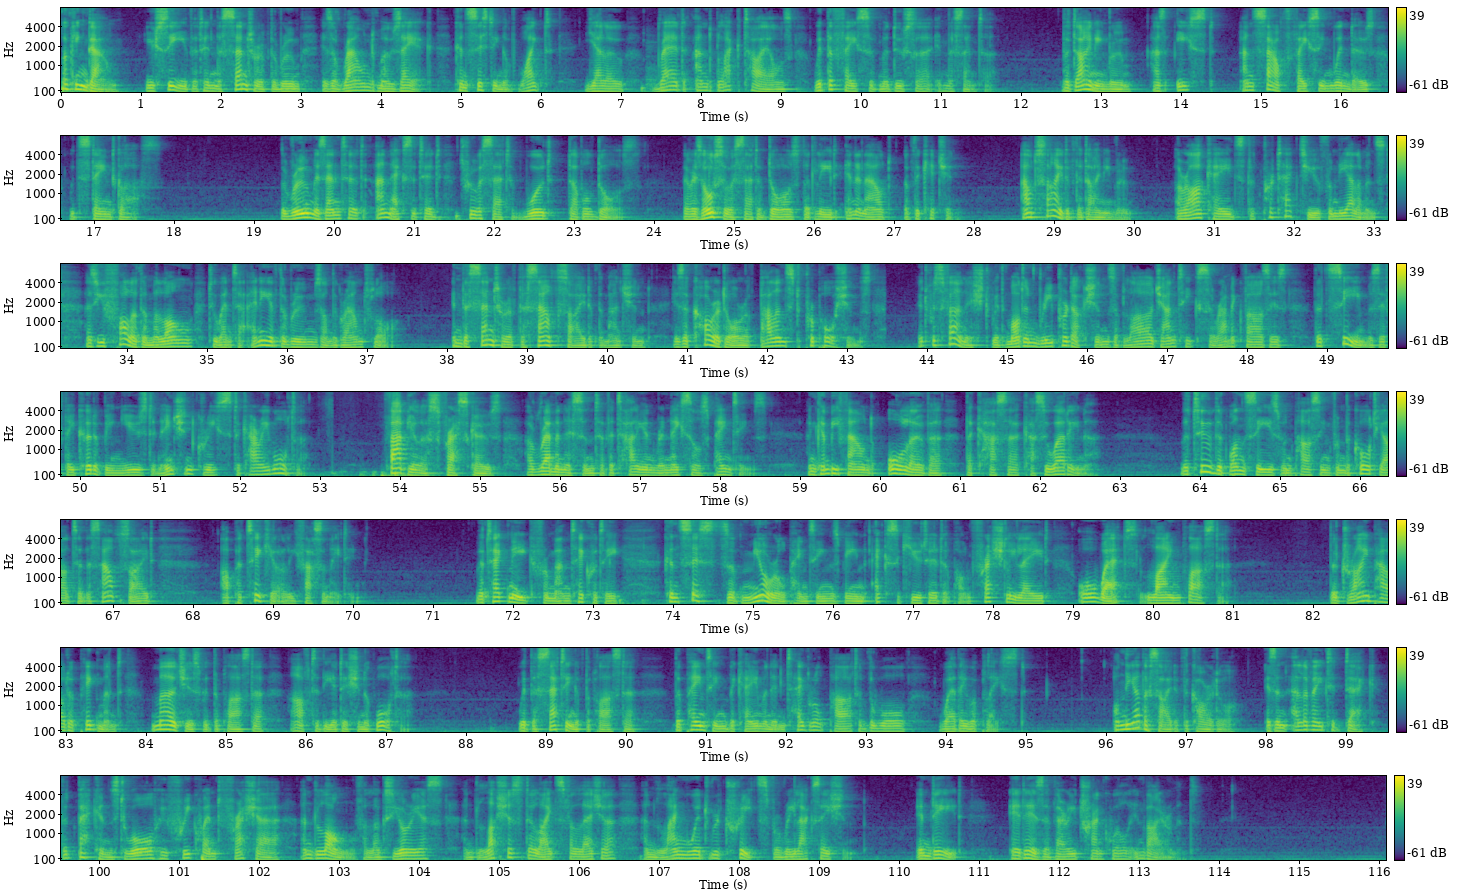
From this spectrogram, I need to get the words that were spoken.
Looking down, you see that in the center of the room is a round mosaic consisting of white, yellow, red, and black tiles with the face of Medusa in the center. The dining room has east and south facing windows with stained glass. The room is entered and exited through a set of wood double doors. There is also a set of doors that lead in and out of the kitchen. Outside of the dining room are arcades that protect you from the elements as you follow them along to enter any of the rooms on the ground floor. In the center of the south side of the mansion is a corridor of balanced proportions. It was furnished with modern reproductions of large antique ceramic vases that seem as if they could have been used in ancient Greece to carry water. Fabulous frescoes are reminiscent of Italian Renaissance paintings and can be found all over the Casa Casuarina. The two that one sees when passing from the courtyard to the south side are particularly fascinating. The technique from antiquity consists of mural paintings being executed upon freshly laid or wet lime plaster. The dry powder pigment merges with the plaster after the addition of water. With the setting of the plaster, the painting became an integral part of the wall where they were placed. On the other side of the corridor is an elevated deck that beckons to all who frequent fresh air and long for luxurious and luscious delights for leisure and languid retreats for relaxation. Indeed, it is a very tranquil environment.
